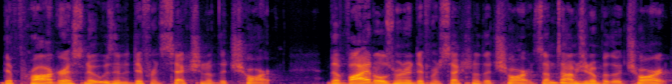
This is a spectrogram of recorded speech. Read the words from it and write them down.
the progress note was in a different section of the chart. The vitals were in a different section of the chart. Sometimes you open the chart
